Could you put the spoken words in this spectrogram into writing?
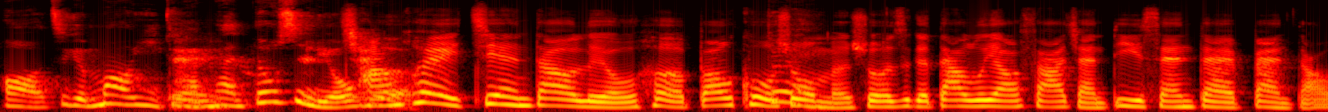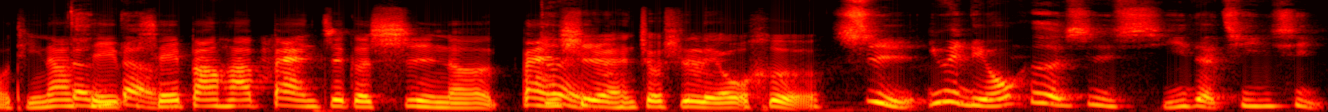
哦，这个贸易谈判都是刘鹤，常会见到刘鹤，包括说我们说这个大陆要发展第三代半导体，那谁谁帮他办这个事呢？办事人就是刘鹤，是因为刘鹤是习的亲信。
